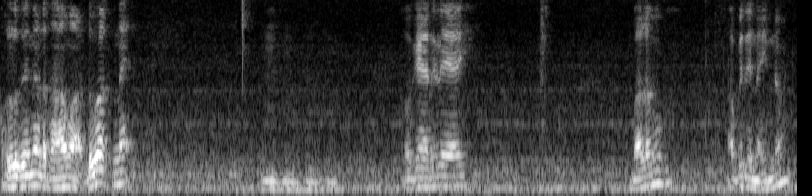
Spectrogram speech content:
කොල්ල දෙන්නට තාම අඩුවක් නැහැ. ඕක ඇරිලයයි බලමු අපි දෙන්න ඉන්නවා.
